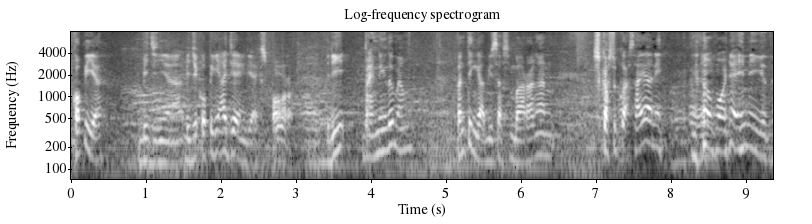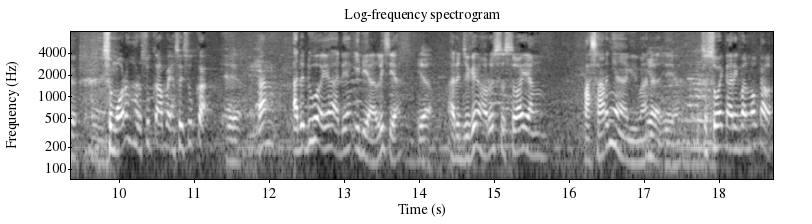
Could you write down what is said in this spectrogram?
kopi ya bijinya biji kopinya aja yang diekspor. Jadi branding itu memang penting nggak bisa sembarangan. Suka-suka saya nih maunya ini gitu. Semua orang harus suka apa yang saya suka. Iya. kan ada dua ya ada yang idealis ya. Ya. ada juga yang harus sesuai yang pasarnya gimana. Iya, gitu ya sesuai kearifan lokal.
